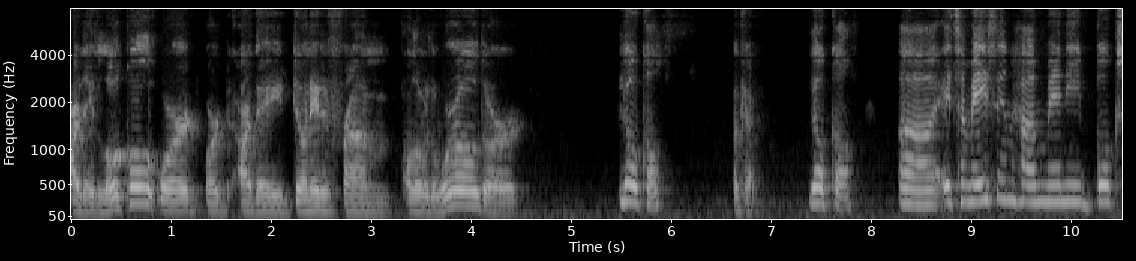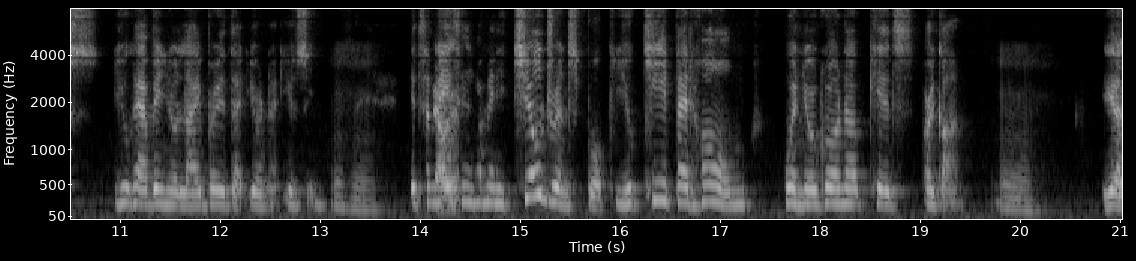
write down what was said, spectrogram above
are they local or or are they donated from all over the world or local? Okay. Local. Uh, it's amazing how many books you have in your library that you're not using. Mm-hmm. It's amazing how many children's book you keep at home when your grown-up kids are gone. Mm. Yeah,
